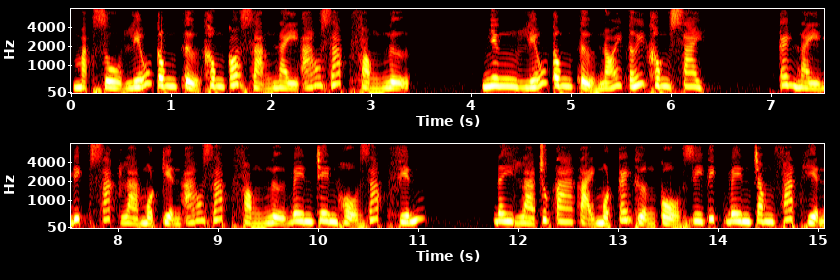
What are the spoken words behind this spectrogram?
Mặc dù liễu công tử không có dạng này áo giáp phòng ngự. Nhưng liễu công tử nói tới không sai. Cái này đích xác là một kiện áo giáp phòng ngự bên trên hộ giáp phiến. Đây là chúng ta tại một cái thượng cổ di tích bên trong phát hiện.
